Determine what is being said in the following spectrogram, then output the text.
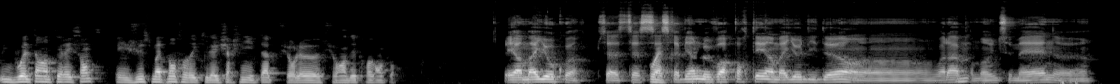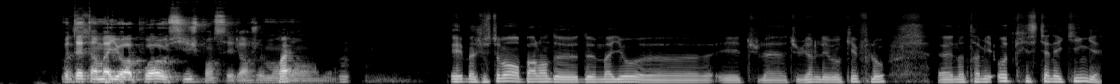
une Vuelta intéressante, et juste maintenant, il faudrait qu'il aille chercher une étape sur le sur un des trois grands tours. Et un maillot, quoi. Ça, ça, serait bien de le voir porter un maillot de leader voilà, mm. pendant une semaine. Euh. Peut-être un maillot à poids aussi, je pense, c'est largement dans... Et bah justement, en parlant de, maillot, euh, et tu, viens de l'évoquer, Flo, euh, notre ami Aude Christiane King,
